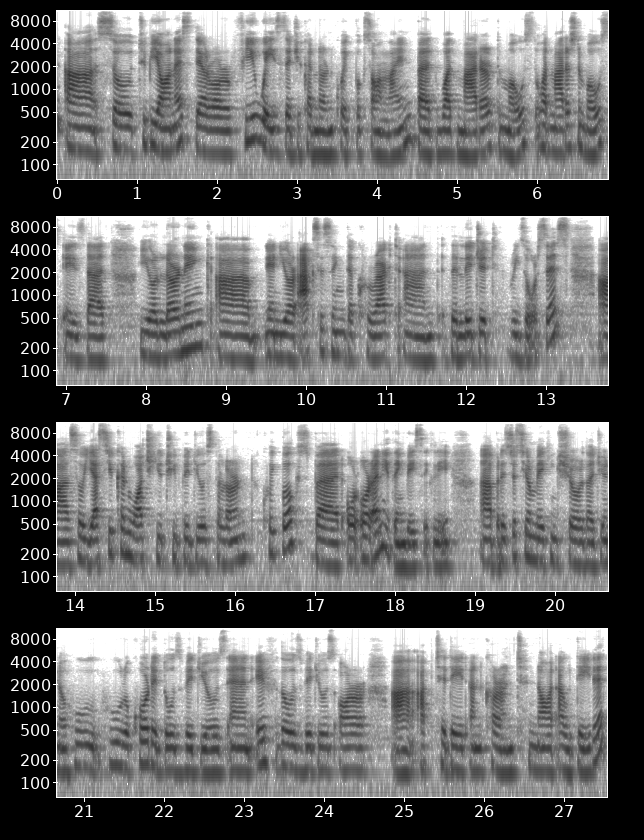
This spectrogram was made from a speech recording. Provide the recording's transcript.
So to be honest, there are a few ways that you can learn QuickBooks online, but what matter the most, what matters the most is that you're learning um, and you're accessing the correct and the legit resources. Uh, so yes, you can watch YouTube videos to learn QuickBooks, but or, or anything basically. Uh, but it's just you're making sure that you know who who recorded those videos and if those videos are uh, up to date and current, not outdated.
